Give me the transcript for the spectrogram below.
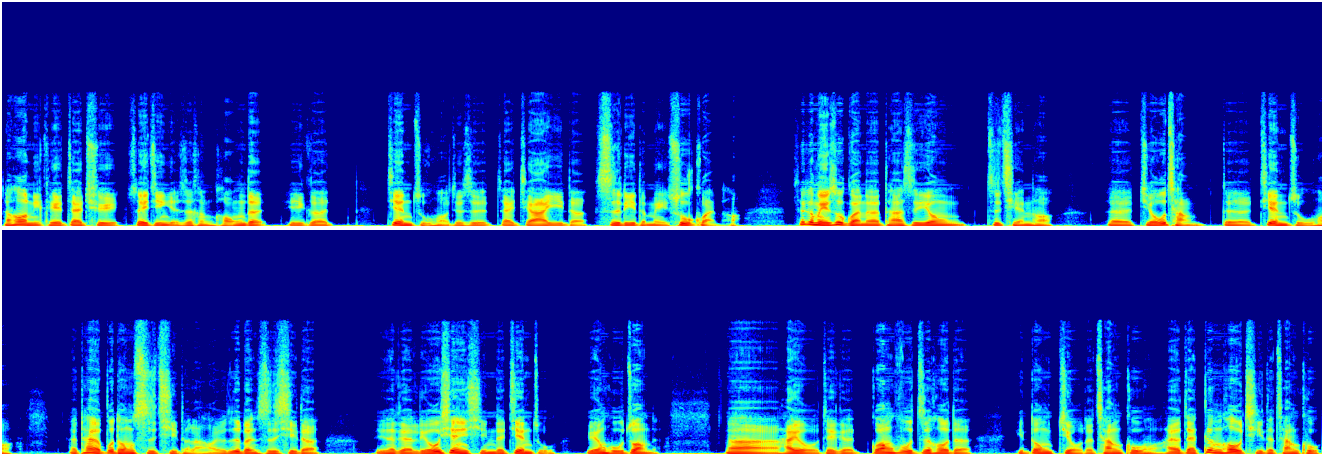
然后你可以再去最近也是很红的一个建筑哈，就是在嘉义的市立的美术馆哈。这个美术馆呢，它是用之前哈，呃，酒厂的建筑哈，呃，它有不同时期的啦哈，有日本时期的。那个流线型的建筑，圆弧状的，那还有这个光复之后的一栋酒的仓库哈，还有在更后期的仓库，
